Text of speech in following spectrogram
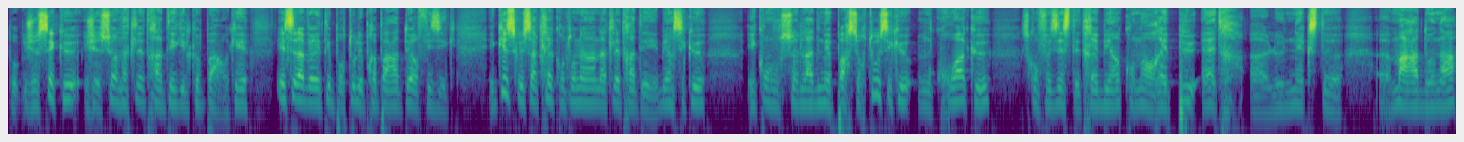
Donc je sais que je suis un athlète raté quelque part, ok? Et c'est la vérité pour tous les préparateurs physiques. Et qu'est-ce que ça crée quand on est un athlète raté? Eh bien, c'est que, et qu'on se l'admet pas surtout, c'est qu'on croit que ce qu'on faisait c'était très bien, qu'on aurait pu être euh, le next euh, Maradona.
